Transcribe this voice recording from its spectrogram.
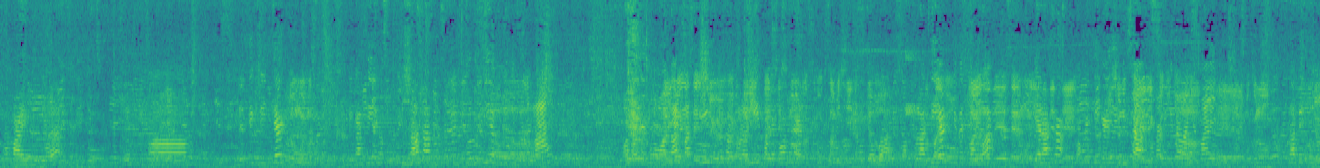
spine juga gitu. Terus uh, detik dicek dikasih salah satu solusi yang begitu penguatan pasti satu lagi pakai korset coba waktu latihan kita coba dia rasa oke sih kayaknya bisa makanya kita lanjut main tapi untuk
